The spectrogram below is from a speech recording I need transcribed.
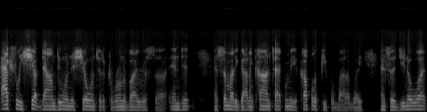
actually shut down doing this show until the coronavirus uh, ended. And somebody got in contact with me, a couple of people, by the way, and said, you know what?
